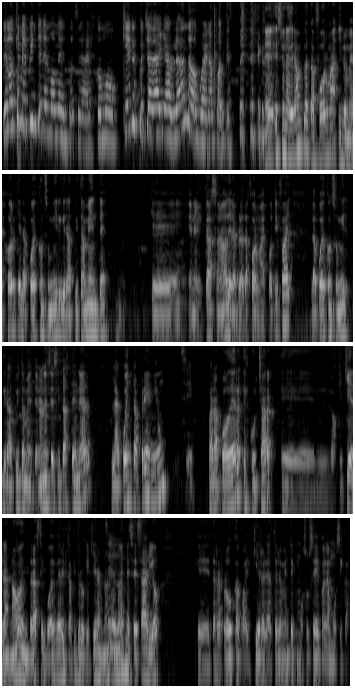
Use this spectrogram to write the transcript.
de lo que me pinte en el momento, o sea, es como, ¿quiero escuchar a alguien hablando? Bueno, podcast. Eh, Es una gran plataforma y lo mejor que la puedes consumir gratuitamente, que en el caso ¿no? de la plataforma Spotify, la puedes consumir gratuitamente. No necesitas tener la cuenta premium Sí, para poder escuchar eh, los que quieras, ¿no? Entras y puedes ver el capítulo que quieras, no, Sí. no es necesario que te reproduzca cualquiera aleatoriamente como sucede con la música.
